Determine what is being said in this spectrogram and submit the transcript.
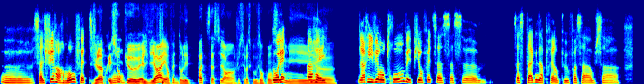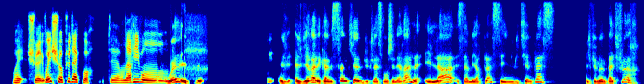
Ça le fait rarement, en fait. J'ai l'impression que Elvira est en fait dans les pas de sa sœur. Hein. Je sais pas ce que vous en pensez, Ouais, mais pareil. Euh, Arrivé en trombe, et puis en fait, ça, ça se, ça stagne après un peu. Enfin, ça, ou ça. Ouais, je suis, ouais, je suis un peu d'accord. On arrive, on. Ouais, et puis Oui. El- Elvira, elle est quand même cinquième du classement général, et là, sa meilleure place, c'est une huitième place. Elle fait même pas de fleurs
